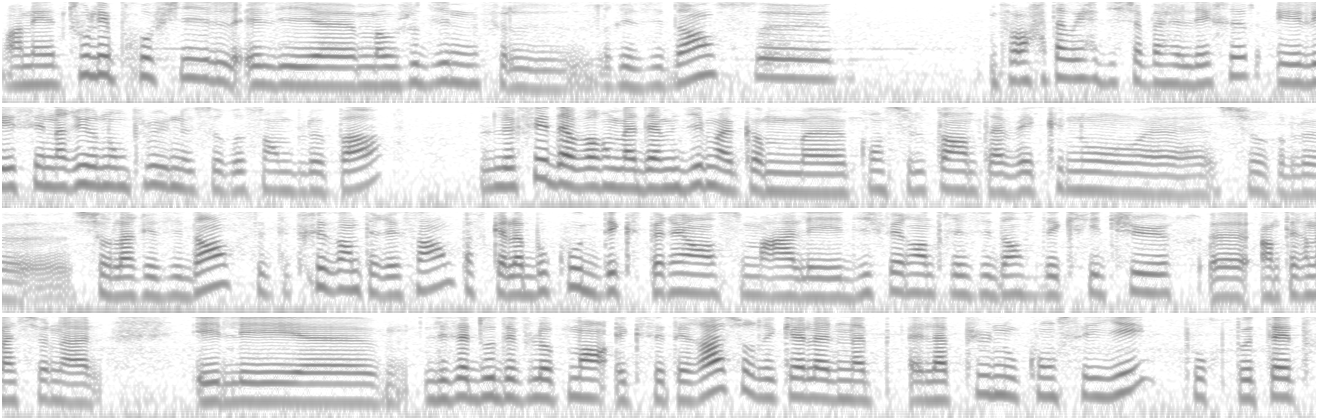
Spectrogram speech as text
On est tous les profils اللي موجودين في الريزيدانس فما حتى واحد يشبه الاخر et les scénarios non plus ne se ressemblent pas le fait d'avoir Madame Dima comme euh, consultante avec nous euh, sur, le, sur la résidence, c'était très intéressant parce qu'elle a beaucoup d'expérience dans les différentes résidences d'écriture euh, internationales et les, les, aides au développement, etc., sur lesquelles elle a, elle a pu nous conseiller pour peut-être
